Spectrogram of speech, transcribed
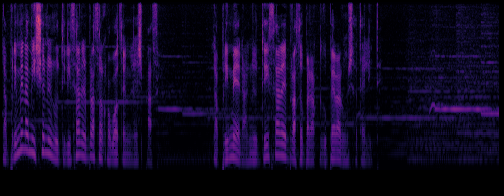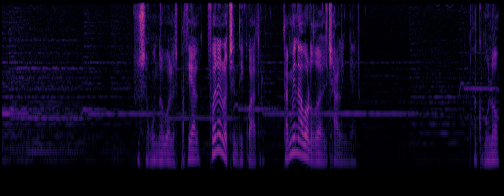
la primera misión en utilizar el brazo robot en el espacio la primera en utilizar el brazo para recuperar un satélite. Su segundo vuelo espacial fue en el 84, también a bordo del Challenger. Acumuló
